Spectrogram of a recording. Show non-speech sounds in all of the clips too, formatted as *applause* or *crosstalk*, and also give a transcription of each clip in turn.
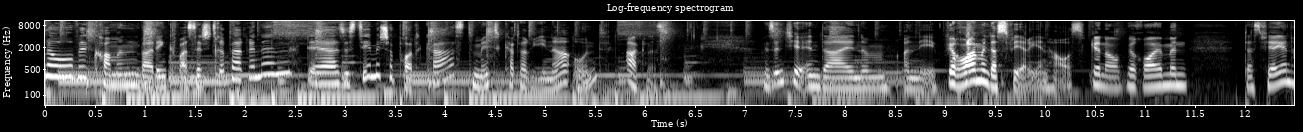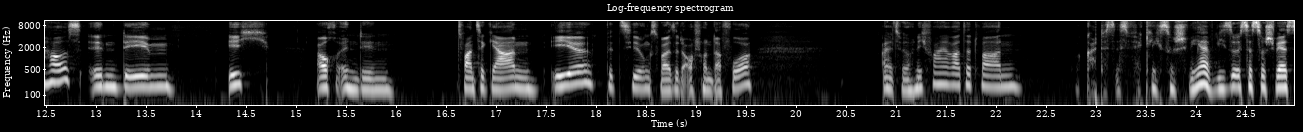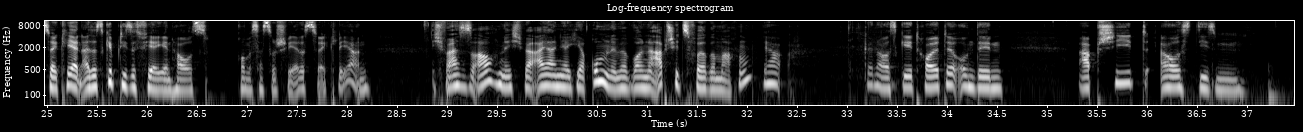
Hallo, willkommen bei den Quasselstripperinnen, der systemische Podcast mit Katharina und Agnes. Wir sind hier in deinem, ah nee, wir räumen das Ferienhaus. Genau, wir räumen das Ferienhaus, in dem ich auch in den 20 Jahren Ehe, beziehungsweise auch schon davor, als wir noch nicht verheiratet waren. Oh Gott, das ist wirklich so schwer. Wieso ist das so schwer, das zu erklären? Also es gibt dieses Ferienhaus. Warum ist das so schwer, das zu erklären? Ich weiß es auch nicht. Wir eiern ja hier rum. Ne? Wir wollen eine Abschiedsfolge machen. Ja, genau. Es geht heute um den Abschied aus diesem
